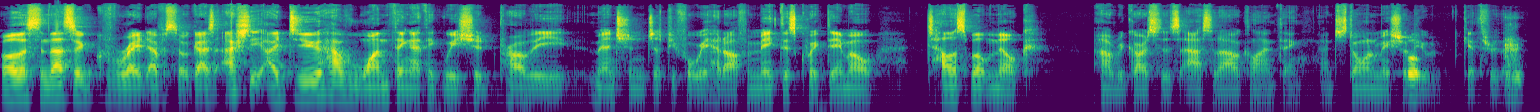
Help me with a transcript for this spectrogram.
Well, listen, that's a great episode, guys. Actually, I do have one thing I think we should probably mention just before we head off and make this quick Damo. Tell us about milk, uh, regards to this acid alkaline thing. I just don't want to make sure Well- people get through that.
